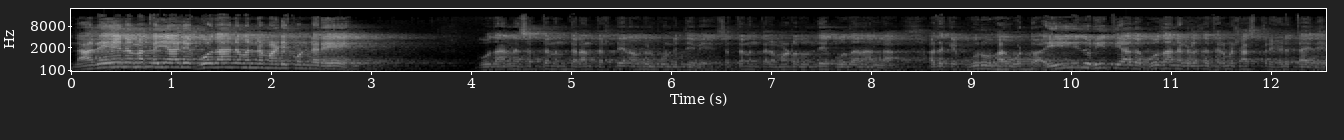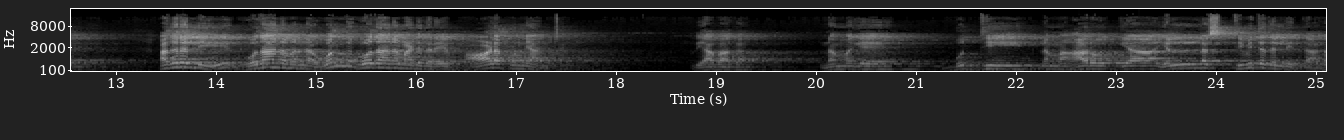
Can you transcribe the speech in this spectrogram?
ನಾವೇ ನಮ್ಮ ಕೈಯಾರೆ ಗೋದಾನವನ್ನು ಮಾಡಿಕೊಂಡರೆ. ಗೋದಾನ ಸತ್ತ ನಂತರ ಅಂತ ಅಷ್ಟೇ ನಾವು ತಿಳ್ಕೊಂಡಿದ್ದೇವೆ. ಸತ್ತ ನಂತರ ಮಾಡೋದು ಒಂದೇ ಗೋದಾನ ಅಲ್ಲ. ಅದಕ್ಕೆ ಪೂರ್ವಭಾಗ ಒಟ್ಟು ಐದು ರೀತಿಯಾದ ಗೋದಾನಗಳನ್ನು ಧರ್ಮಶಾಸ್ತ್ರ ಹೇಳ್ತಾ ಇದೆ. ಅದರಲ್ಲಿ ಗೋದಾನವನ್ನು ಒಂದು ಗೋದಾನ ಮಾಡಿದರೆ ಬಹಳ ಪುಣ್ಯ ಅಂತ. ಅದು ಯಾವಾಗ? ನಮಗೆ ಬುದ್ಧಿ, ನಮ್ಮ ಆರೋಗ್ಯ ಎಲ್ಲ ಸ್ಥಿಮಿತದಲ್ಲಿದ್ದಾಗ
